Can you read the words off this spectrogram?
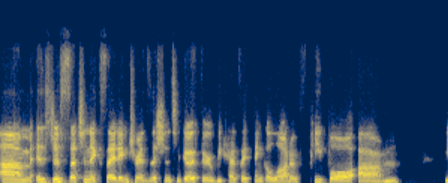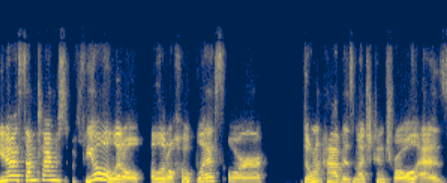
um, is just such an exciting transition to go through because I think a lot of people, um, you know, sometimes feel a little a little hopeless or don't have as much control as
